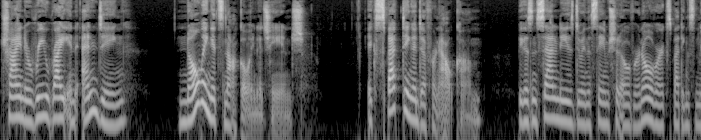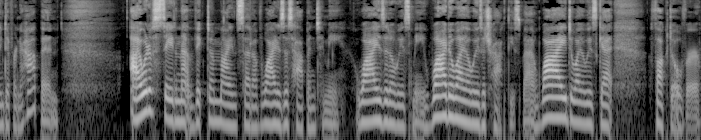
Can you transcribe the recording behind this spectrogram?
trying to rewrite an ending, knowing it's not going to change, expecting a different outcome, because insanity is doing the same shit over and over, expecting something different to happen. I would have stayed in that victim mindset of why does this happen to me? Why is it always me? Why do I always attract these men? Why do I always get fucked over?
